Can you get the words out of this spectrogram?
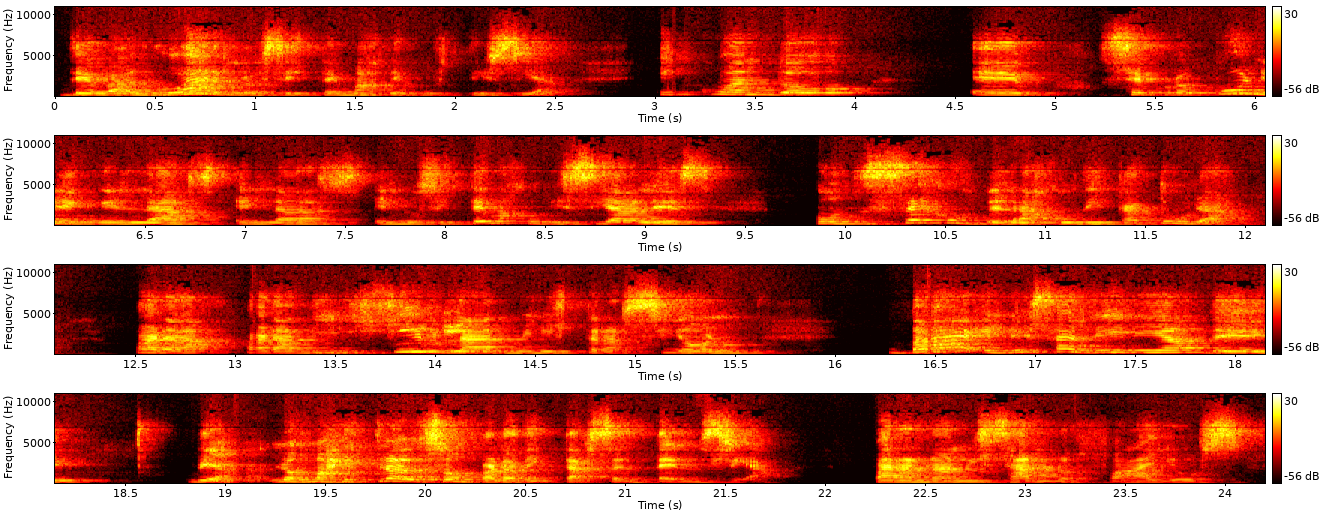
de evaluar los sistemas de justicia. Y cuando eh, se proponen en, los sistemas judiciales consejos de la judicatura para, para dirigir la administración, va en esa línea de, vea, los magistrados son para dictar sentencia, para analizar los fallos.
